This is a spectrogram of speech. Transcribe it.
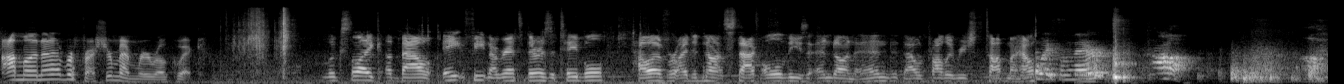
I'm gonna refresh your memory real quick looks like about eight feet. Now granted there is a table, however I did not stack all of these end on end. That would probably reach the top of my house. Away from there. Ah. Ah.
